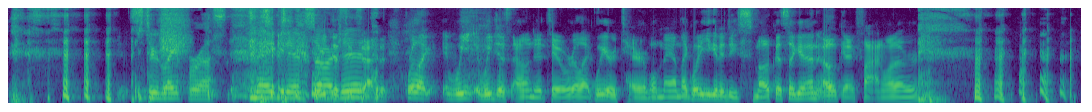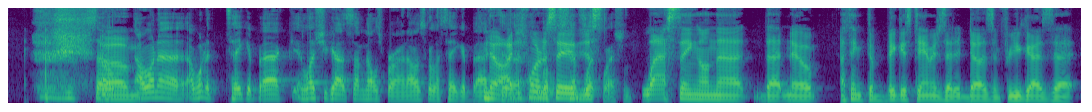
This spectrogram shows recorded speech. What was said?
it's too late for us. Negative, sergeant. we are like, we we just owned it too. We're like, we are terrible, man. Like, what are you going to do? Smoke us again? Okay, fine, whatever. so um, I want to I want to take it back. Unless you got something else, Brian, I was going to take it back. No, I just wanted to say just question. last thing on that that note. I think the biggest damage that it does, and for you guys that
